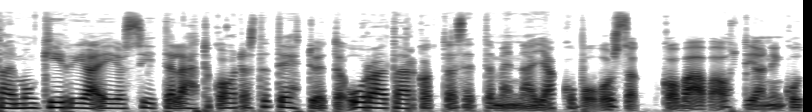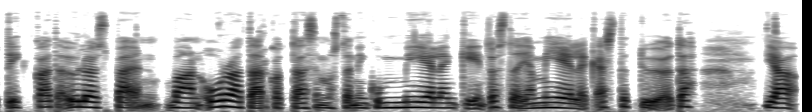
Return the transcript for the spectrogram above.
tai mun kirja ei ole siitä lähtökohdasta tehty, että ura tarkoittaisi, että mennään jakkupuvussa kovaa vauhtia niin kuin tikkaita ylöspäin, vaan ura tarkoittaa semmoista niin kuin mielenkiintoista ja mielekästä työtä. Ja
